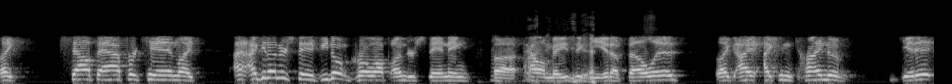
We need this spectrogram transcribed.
like South African. Like I, I can understand if you don't grow up understanding uh, how amazing the NFL is. Like I I can kind of get it,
